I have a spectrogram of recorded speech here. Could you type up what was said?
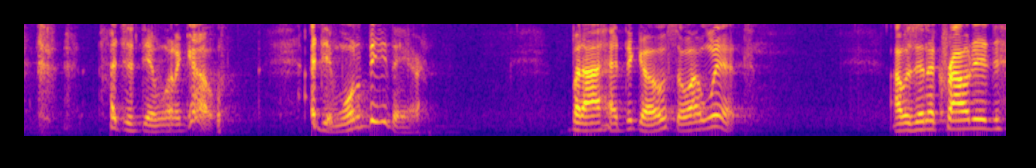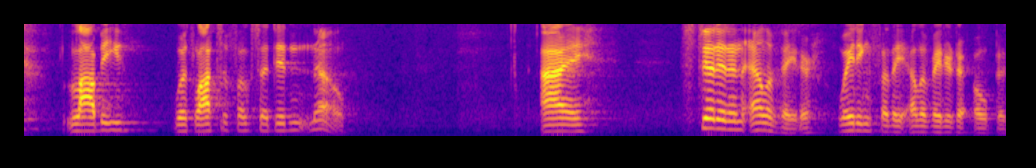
I just didn't want to go. I didn't want to be there. But I had to go, so I went. I was in a crowded lobby with lots of folks I didn't know. I stood in an elevator waiting for the elevator to open.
